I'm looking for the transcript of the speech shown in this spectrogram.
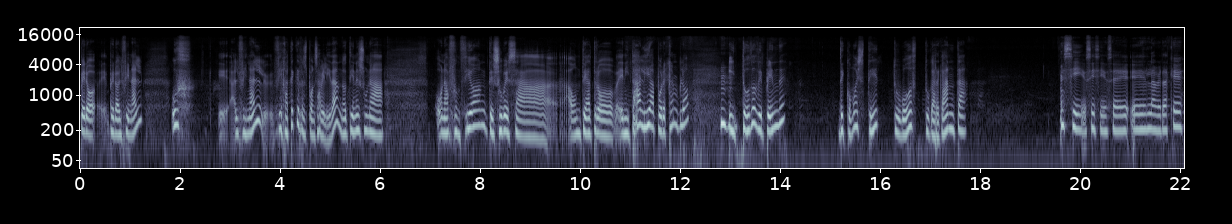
pero, pero al final, uff, eh, al final, fíjate qué responsabilidad, ¿no? Tienes una, una función, te subes a, a un teatro en Italia, por ejemplo, y todo depende de cómo esté tu voz, tu garganta. Sí, sí, sí. O sea, eh, la verdad es que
